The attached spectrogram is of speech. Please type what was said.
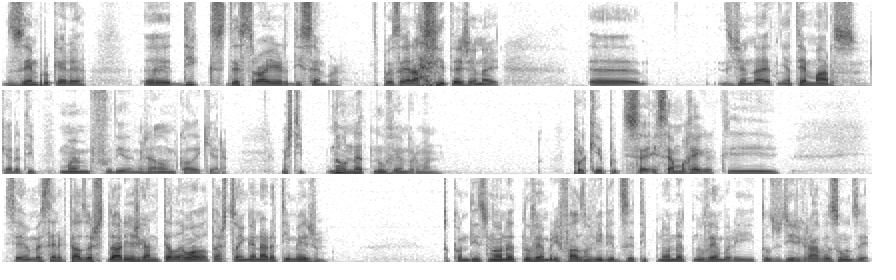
dezembro que era uh, Dix Destroyer December. Depois era assim até janeiro. Uh, de janeiro tinha até março, que era tipo uma fodida, mas já não lembro qual é que era. Mas tipo, No Nut November, mano. Porquê, puto? Isso é, isso é uma regra que isso é uma cena que estás a estudar e a jogar no telemóvel. Estás-te só a enganar a ti mesmo. Tu quando dizes Nona de Novembro e fazes um vídeo a dizer tipo Nona de Novembro e todos os dias gravas um a dizer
